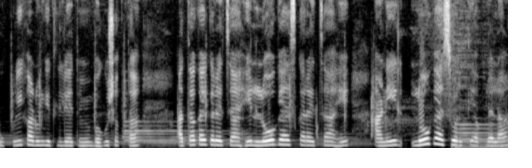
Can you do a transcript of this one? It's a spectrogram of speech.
उकळी काढून घेतलेली आहे तुम्ही बघू शकता. आता काय करायचं आहे लो गॅस करायचा आहे आणि लो गॅसवरती आपल्याला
